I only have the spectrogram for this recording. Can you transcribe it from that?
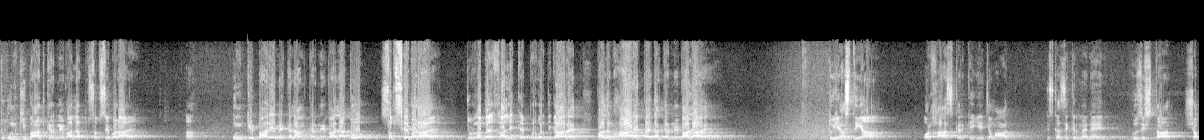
तो उनकी बात करने वाला तो सबसे बड़ा है। हा? उनके बारे में कलाम करने वाला तो सबसे बड़ा है। जो रब है, खालिक है, परवरदिगार है, पालनहार है, पैदा करने वाला है। तो ये हस्तियाँ और ख़ास करके ये जमात, जिसका ज़िक्र मैंने गुज्त शब।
